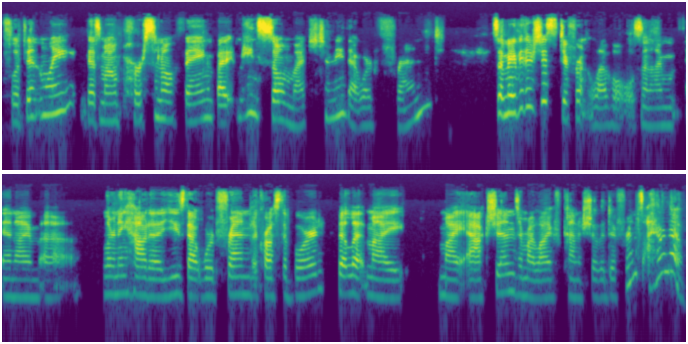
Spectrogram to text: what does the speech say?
flippantly, that's my own personal thing, but it means so much to me, that word friend. So maybe there's just different levels, and I'm and I'm uh, learning how to use that word friend across the board, but let my my actions or my life kind of show the difference. I don't know.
